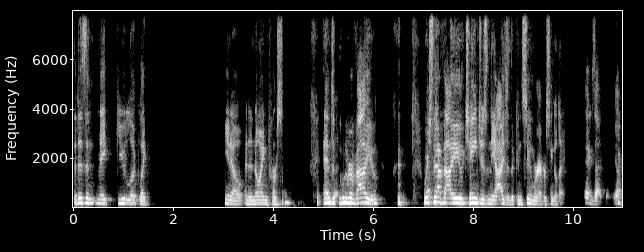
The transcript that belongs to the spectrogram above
that doesn't make you look like you know an annoying person and deliver value which that value changes in the eyes of the consumer every single day. Exactly yeah.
